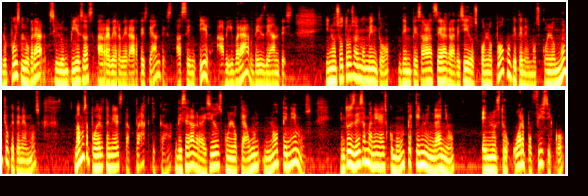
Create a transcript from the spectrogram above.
lo puedes lograr si lo empiezas a reverberar desde antes, a sentir, a vibrar desde antes. Y nosotros al momento de empezar a ser agradecidos con lo poco que tenemos, con lo mucho que tenemos, vamos a poder tener esta práctica de ser agradecidos con lo que aún no tenemos. Entonces de esa manera es como un pequeño engaño en nuestro cuerpo físico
